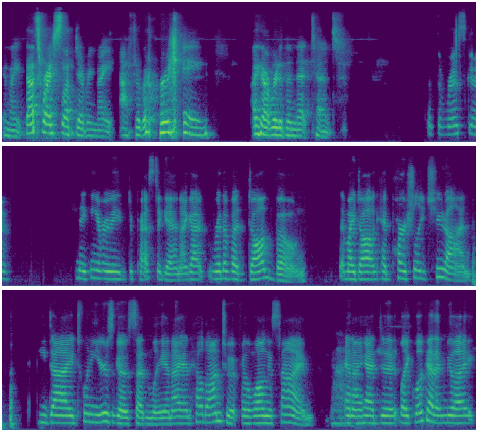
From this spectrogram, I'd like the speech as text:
and I that's where I slept every night after the hurricane. I got rid of the net tent. At the risk of making everybody depressed again. I got rid of a dog bone that my dog had partially chewed on. He died 20 years ago suddenly, and I had held on to it for the longest time. And I had to like look at it and be like,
